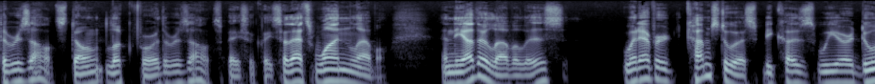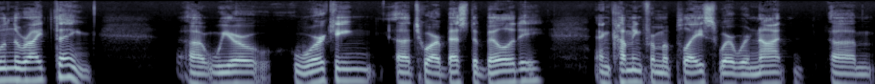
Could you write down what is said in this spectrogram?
the results. Don't look for the results, basically. So that's one level. And the other level is whatever comes to us because we are doing the right thing. Uh, we are working uh, to our best ability and coming from a place where we're not um,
